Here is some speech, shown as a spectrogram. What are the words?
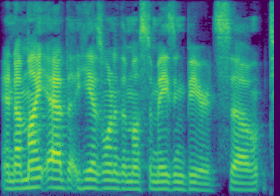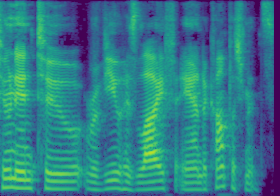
and I might add that he has one of the most amazing beards, so tune in to review his life and accomplishments.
